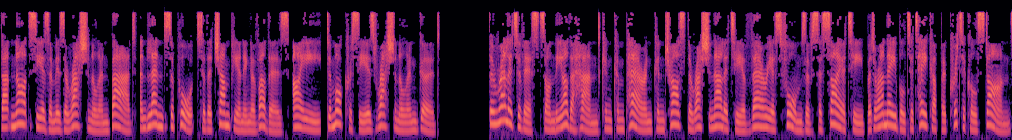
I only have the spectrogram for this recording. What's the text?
that Nazism is irrational and bad and lend support to the championing of others i.e., democracy is rational and good. The relativists on the other hand can compare and contrast the rationality of various forms of society but are unable to take up a critical stance,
